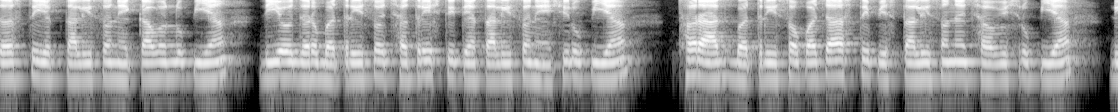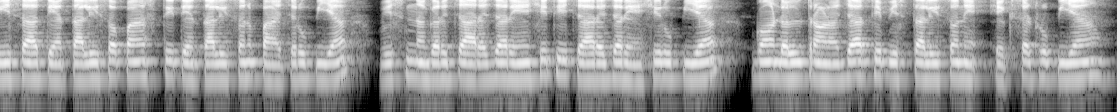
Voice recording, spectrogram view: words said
દસથી એકતાલીસો ને એકાવન રૂપિયા, દિયોદર બત્રીસો છત્રીસથી તેતાલીસો ને એંશી રૂપિયા, થરાદ બત્રીસો પચાસથી પિસ્તાલીસો ને છવ્વીસ રૂપિયા, ડીસા તેતાલીસો પાંચથી તેતાલીસો ને પાંચ રૂપિયા, વિસનગર ચાર હજાર એંશીથી ચાર હજાર એંશી રૂપિયા, ગોંડલ ત્રણ હજારથી પિસ્તાલીસો ને એકસઠ રૂપિયા.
